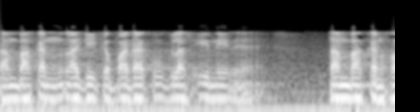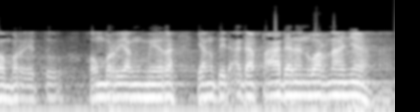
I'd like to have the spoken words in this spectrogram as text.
tambahkan lagi kepadaku gelas ini tambahkan khamr itu khamr yang merah yang tidak ada padanan warnanya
